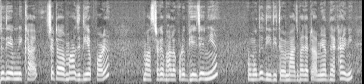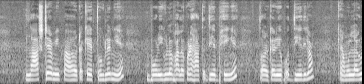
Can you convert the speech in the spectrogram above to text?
যদি এমনি খায় সেটা মাছ দিয়ে পরে মাছটাকে ভালো করে ভেজে নিয়ে ওর মধ্যে দিয়ে দিতে হবে। মাছ ভাজাটা আমি আর দেখাইনি। লাস্টে আমি ওটাকে তুলে নিয়ে বড়িগুলো ভালো করে হাতে দিয়ে ভেঙে তরকারির ওপর দিয়ে দিলাম। কেমন লাগল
